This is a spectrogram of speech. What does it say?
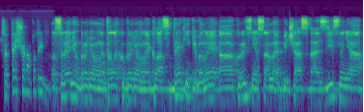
Це те, що нам потрібно. Середньо та легкоброньований клас техніки вони а, корисні саме під час а, здійснення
